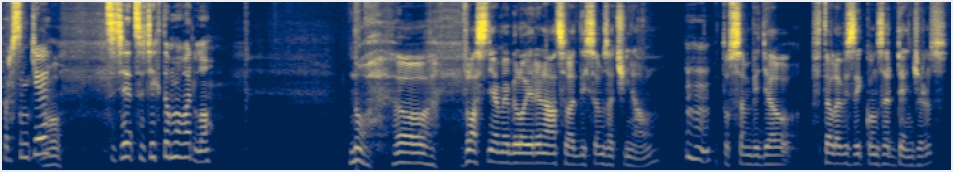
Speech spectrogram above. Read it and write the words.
Prosím tě, no. co, tě co tě k tomu vedlo? No, uh, vlastně mi bylo 11 let, když jsem začínal. Mm-hmm. To jsem viděl v televizi koncert Dangerous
